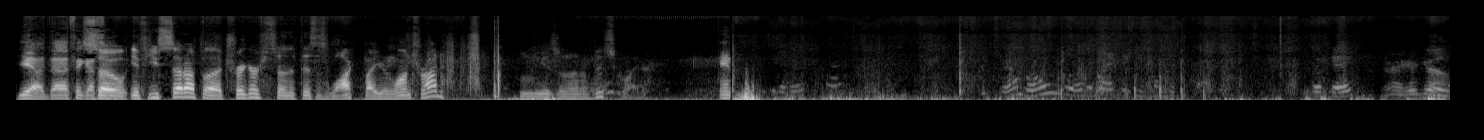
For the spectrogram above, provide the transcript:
Yeah, that, I think I So if you set up a trigger so that this is locked by your launch rod, you can use it on a boost glider. And- Okay. All right, here it goes.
